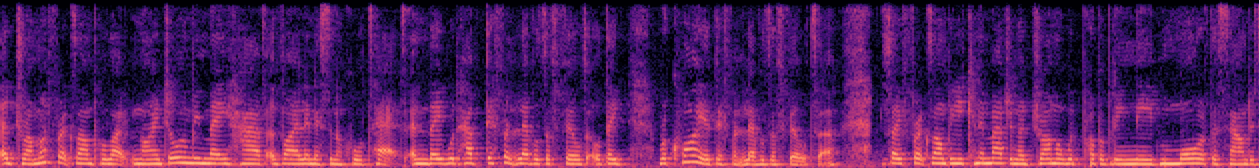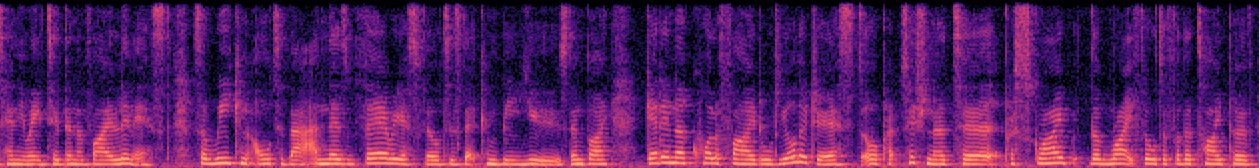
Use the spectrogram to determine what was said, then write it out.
a drummer, for example, like Nigel, and we may have a violinist in a quartet, and they would have different levels of filter, or they require different levels of filter. So, for example, you can imagine a drummer would probably need more of the sound attenuated than a violinist. So, we can alter that, and there's various filters that can be used. And by getting a qualified audiologist or practitioner to prescribe the right filter for the type of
